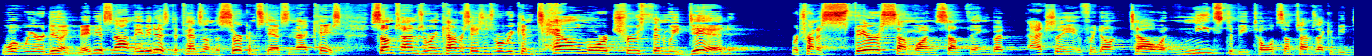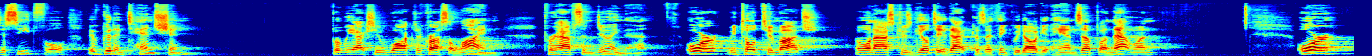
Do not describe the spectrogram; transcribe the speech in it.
what we were doing. Maybe it's not, maybe it is. Depends on the circumstance in that case. Sometimes we're in conversations where we can tell more truth than we did. We're trying to spare someone something, but actually, if we don't tell what needs to be told, sometimes that could be deceitful. We have good intention, but we actually walked across a line, perhaps, in doing that. Or we told too much. I won't ask who's guilty of that because I think we'd all get hands up on that one. Or,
